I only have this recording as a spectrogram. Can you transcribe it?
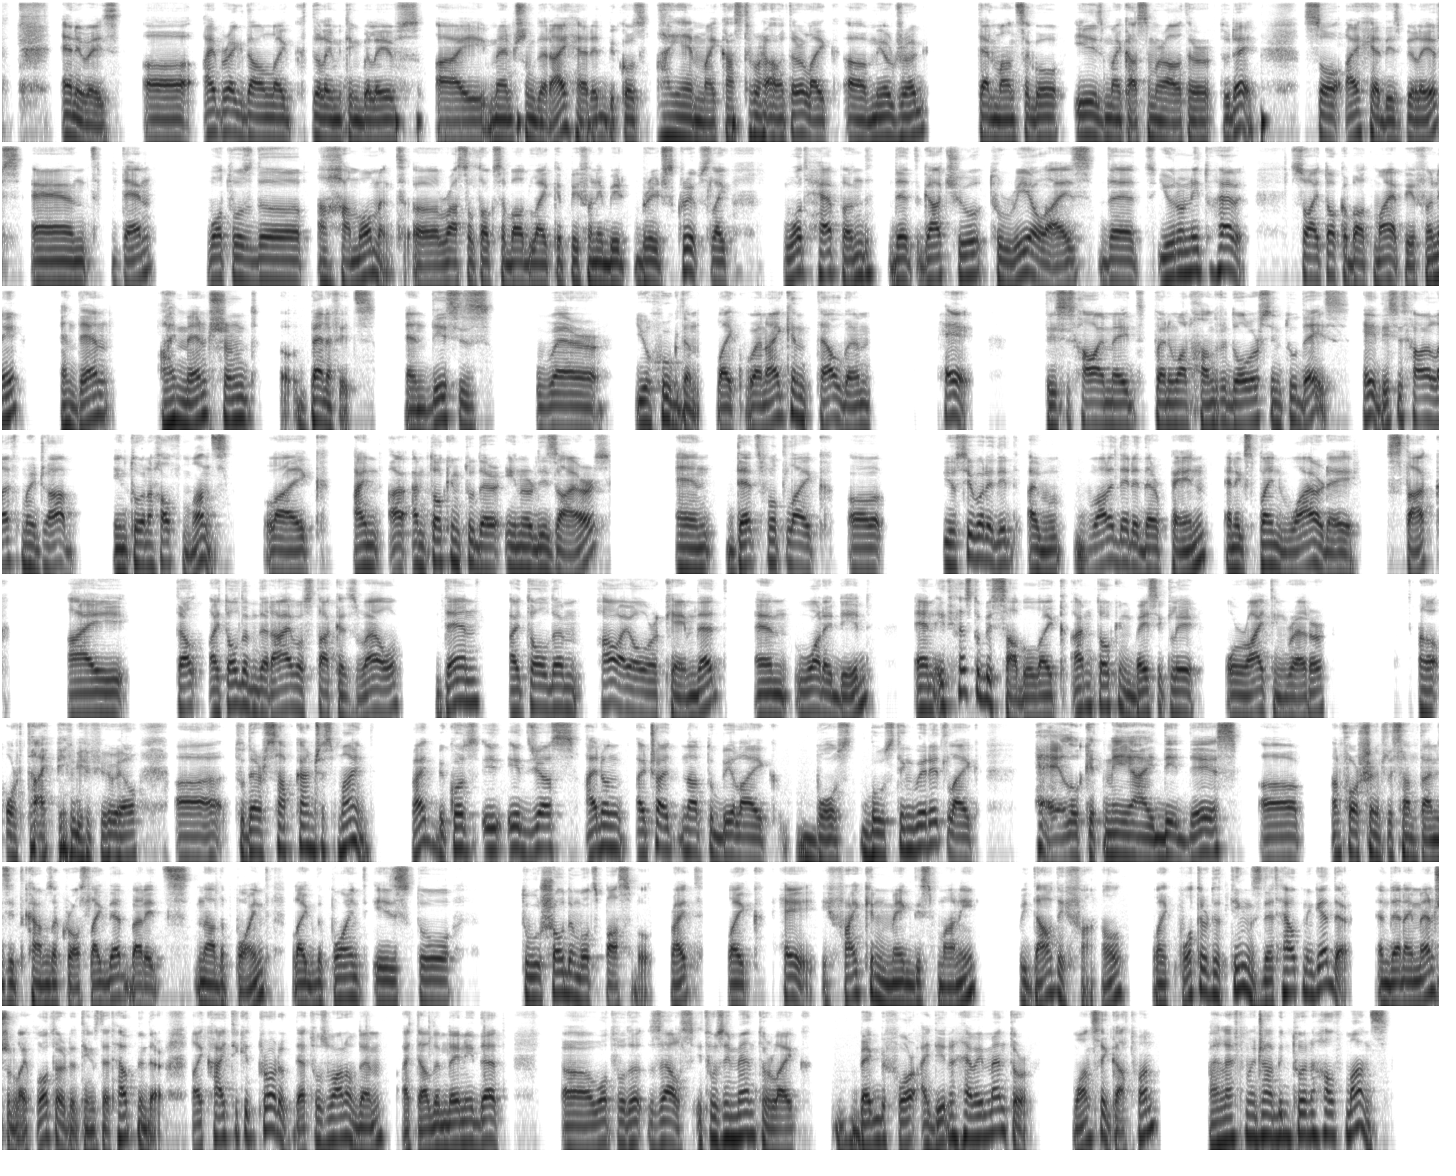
Anyways, uh, I break down like the limiting beliefs. I mentioned that I had it because I am my customer avatar, like a Miodrag. 10 months ago is my customer avatar today. So I had these beliefs. And then what was the aha moment? Uh, Russell talks about like epiphany bridge scripts. Like, what happened that got you to realize that you don't need to have it? So I talk about my epiphany and then I mentioned uh, benefits. And this is where you hook them. Like when I can tell them, hey, this is how I made $2,100 in two days. Hey, this is how I left my job in two and a half months. Like, I'm, I'm talking to their inner desires. And that's what, like, uh, you see what I did? I validated their pain and explained why are they stuck. I tell I told them that I was stuck as well. Then I told them how I overcame that and what I did and it has to be subtle like i'm talking basically or writing rather uh, or typing if you will uh, to their subconscious mind right because it, it just i don't i try not to be like boast boosting with it like hey look at me i did this uh unfortunately sometimes it comes across like that but it's not the point like the point is to to show them what's possible right like hey if i can make this money without a funnel, like what are the things that help me get there? And then I mentioned like what are the things that help me there? Like high ticket product, that was one of them. I tell them they need that. Uh, what was else? It was a mentor. Like back before, I didn't have a mentor. Once I got one, I left my job in two and a half months.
